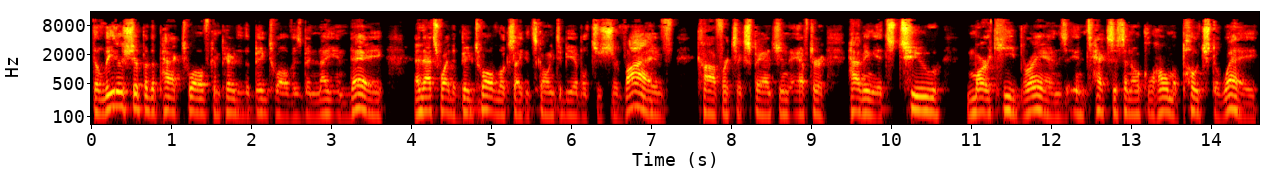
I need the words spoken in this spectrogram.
the leadership of the Pac 12 compared to the Big 12 has been night and day. And that's why the Big 12 looks like it's going to be able to survive conference expansion after having its two marquee brands in Texas and Oklahoma poached away.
